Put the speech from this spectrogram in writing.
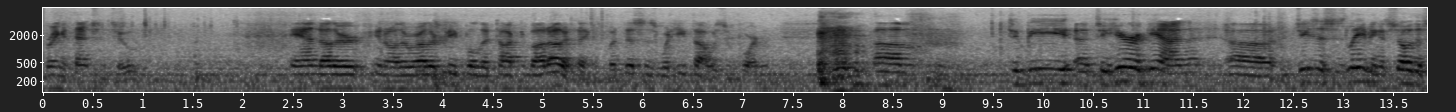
bring attention to and other, you know, there were other people that talked about other things, but this is what he thought was important. Um, to be, uh, to hear again, uh, Jesus is leaving, and so this,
